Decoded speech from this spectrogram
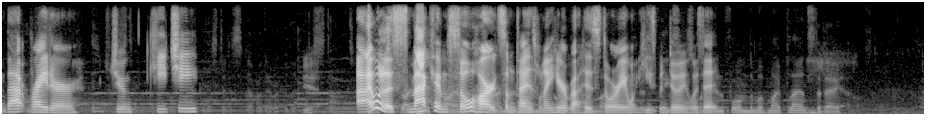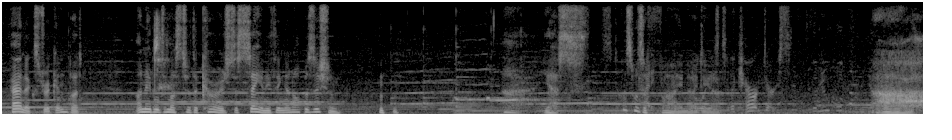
That writer. Junkichi, Happiness to discover their ability to Yeah. I would have Besides him so hard sometimes when I hear about his story and what he's been doing with it. informed them of my plans today. Panic-stricken, but unable to muster the courage to say anything in opposition. Ah, yes, this was a fine idea. abilities to the characters. Ah,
